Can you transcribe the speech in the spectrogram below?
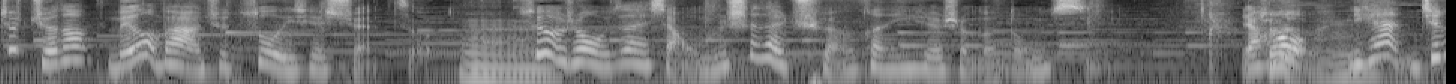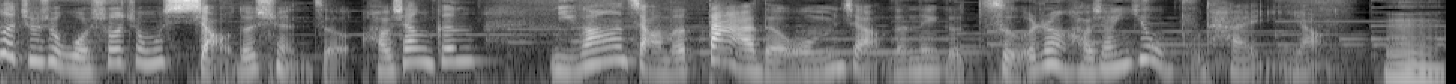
就觉得没有办法去做一些选择。嗯，所以有时候我就在想，我们是在权衡一些什么东西。然后你看，这个就是我说这种小的选择，好像跟你刚刚讲的大的，我们讲的那个责任好像又不太一样。嗯，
